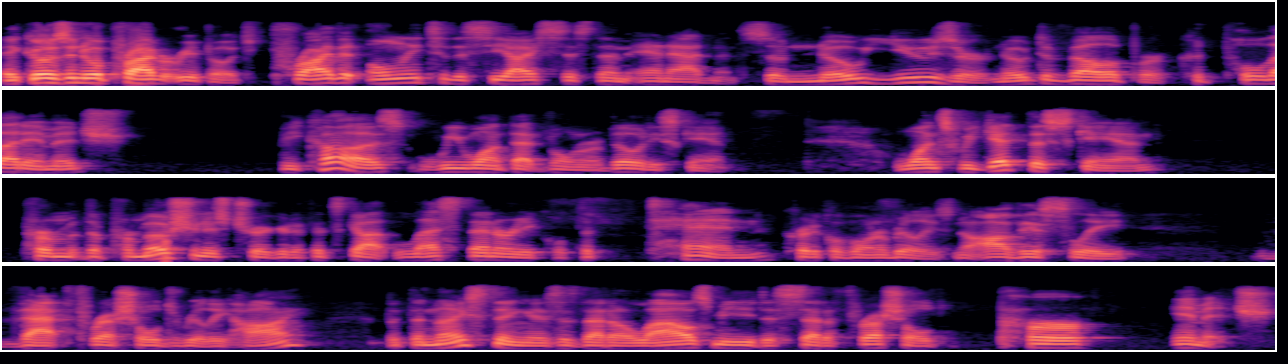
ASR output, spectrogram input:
It goes into a private repo. It's private only to the CI system and admin. So no user, no developer could pull that image because we want that vulnerability scan. Once we get the scan, the promotion is triggered if it's got less than or equal to 10 critical vulnerabilities. Now, obviously, that threshold's really high, but the nice thing is, is that it allows me to set a threshold per image.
